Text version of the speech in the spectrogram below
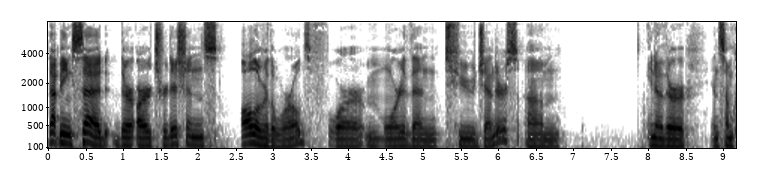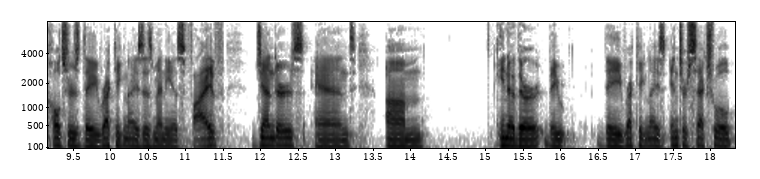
that being said, there are traditions all over the world for more than two genders. Um, you know, there are, in some cultures they recognize as many as five genders, and um, you know, they they recognize intersexual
